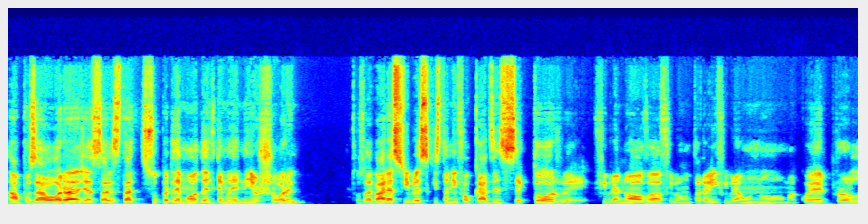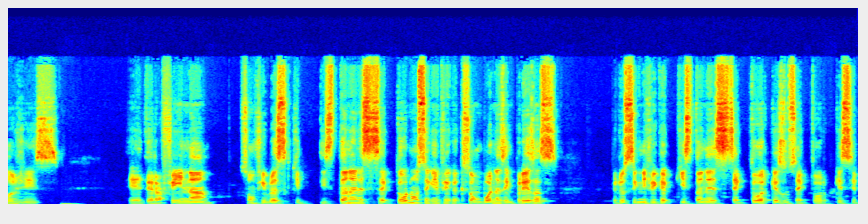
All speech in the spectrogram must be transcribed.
No, pues ahora ya sabes, está súper de moda el tema de nearshoring. Entonces hay varias fibras que están enfocadas en ese sector, eh, Fibra Nova, Fibra Monterrey, Fibra 1, Macquarie, Prologis, eh, Terrafina. Son fibras que están en ese sector, no significa que son buenas empresas, pero significa que está en ese sector, que es un sector que se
